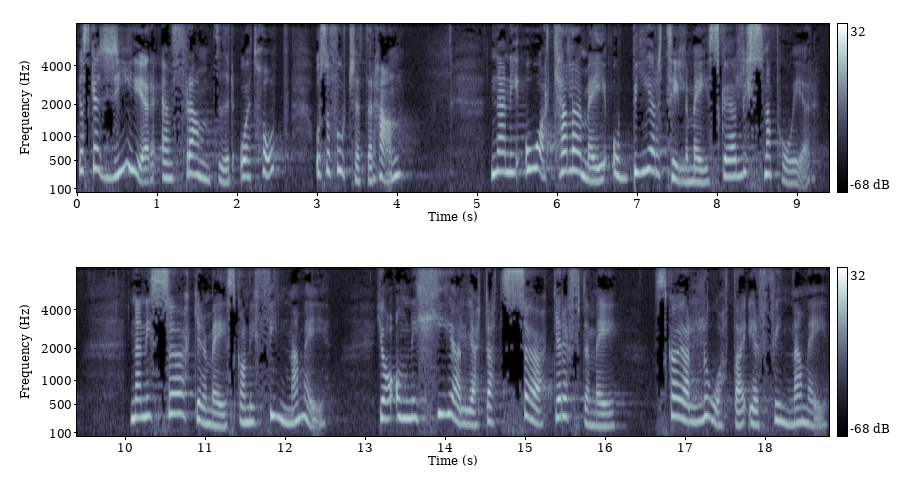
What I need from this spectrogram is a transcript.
Jag ska ge er en framtid och ett hopp. Och så fortsätter han. När ni åkallar mig och ber till mig ska jag lyssna på er. När ni söker mig ska ni finna mig. Ja, om ni helhjärtat söker efter mig ska jag låta er finna mig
